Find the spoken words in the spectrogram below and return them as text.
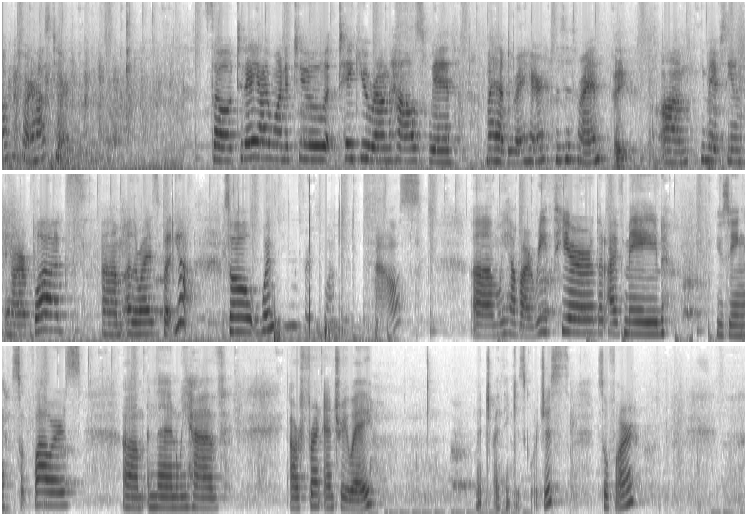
welcome to our house tour. So today I wanted to take you around the house with my hubby right here. This is Ryan. Hey. Um, you may have seen him in our vlogs, um, otherwise, but yeah. So when you first walk into the house, um, we have our wreath here that I've made using silk flowers. Um, and then we have our front entryway, which I think is gorgeous so far.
